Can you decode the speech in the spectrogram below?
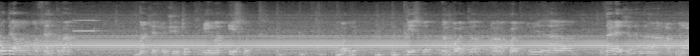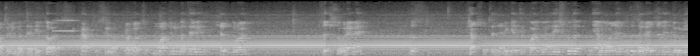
Отделно, освен това, в нашия случай тук има изход. Води. Изход, на който, а, който служи за зареждане на акумулаторни батерии. Тоест, както сега работят акумулаторни батерии, 6 броя, в същото време с част от енергията, която е на изхода, ние можем да зареждаме други,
